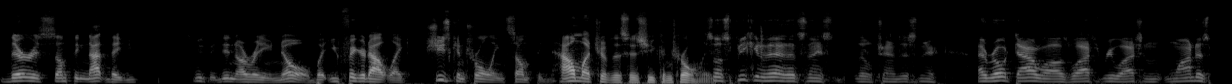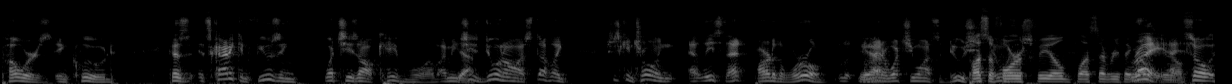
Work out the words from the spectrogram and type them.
there is something not that you excuse me didn't already know, but you figured out like she's controlling something. How much of this is she controlling? So speaking of that, that's a nice little transition there. I wrote down while I was watch, rewatching Wanda's powers include because it's kind of confusing what she's all capable of. I mean, Yeah. she's doing all this stuff like she's controlling at least that part of the world, no Yeah. matter what she wants to do. plus a doing force field, plus everything it. right? else. You know. So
